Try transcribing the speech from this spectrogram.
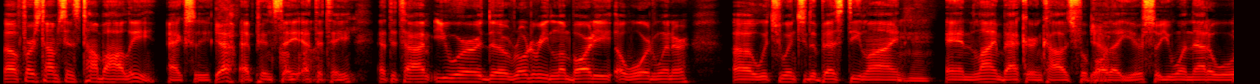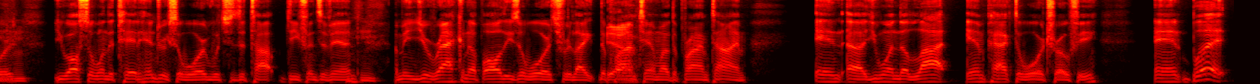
Uh, first time since Tamba Hali, actually, Yeah. at Penn State at the t- at the time. You were the Rotary Lombardi Award winner, uh, which went to the best D line and linebacker in college football Mm-hmm. Yeah. that year. So you won that award. You also won the Ted Hendricks Award, which is the top defensive end. I mean, you're racking up all these awards for like the Mm-hmm. Yeah. prime time of the prime time, and uh, you won the Lott Impact Award trophy. And but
